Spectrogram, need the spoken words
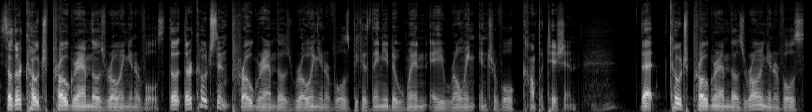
so their coach programmed those rowing intervals. Th- their coach didn't program those rowing intervals because they need to win a rowing interval competition. Mm-hmm. That coach programmed those rowing intervals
